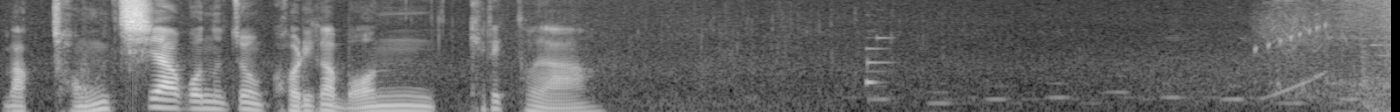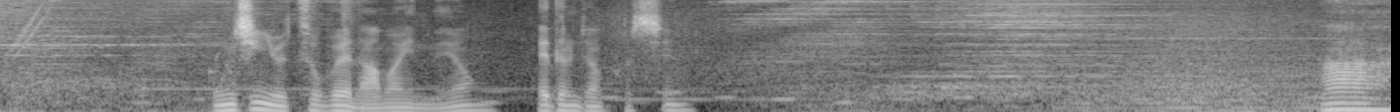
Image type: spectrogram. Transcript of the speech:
막 정치하고는 좀 거리가 먼 캐릭터야. 공식 유튜브에 남아있네요. 헤들전 컷신. 아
